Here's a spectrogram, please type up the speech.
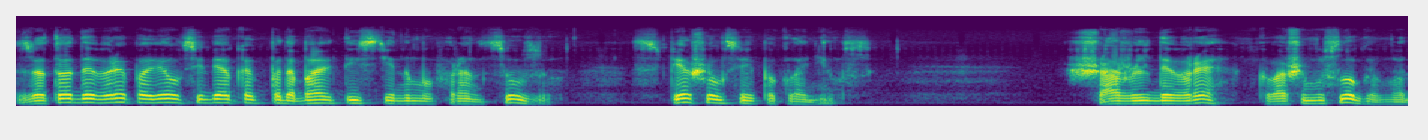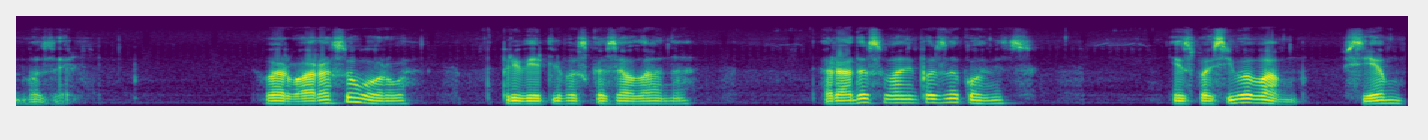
Зато Девре повел себя, как подобает истинному французу, спешился и поклонился. «Шарль Девре, к вашим услугам, мадемуазель». «Варвара Суворова», — приветливо сказала она. «Рада с вами познакомиться. И спасибо вам» всем,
